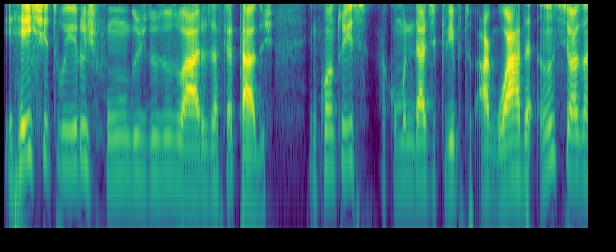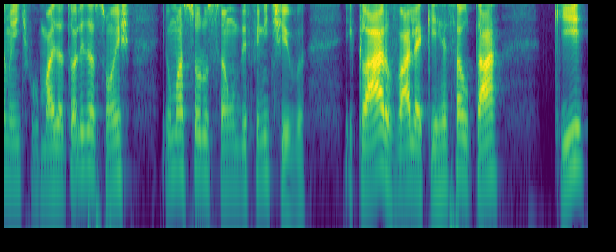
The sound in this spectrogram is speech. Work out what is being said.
e restituir os fundos dos usuários afetados. Enquanto isso, a comunidade cripto aguarda ansiosamente por mais atualizações e uma solução definitiva. E claro, vale aqui ressaltar que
